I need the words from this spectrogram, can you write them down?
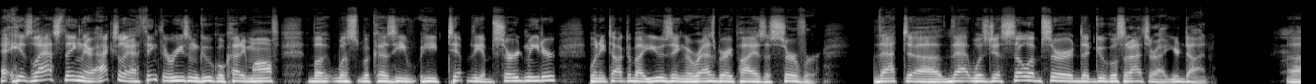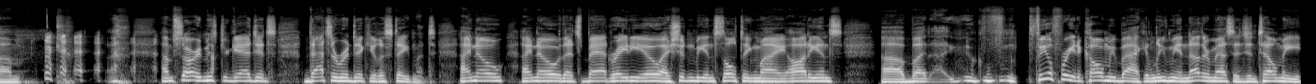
His last thing there, actually, I think the reason Google cut him off was because he he tipped the absurd meter when he talked about using a Raspberry Pi as a server. That uh, that was just so absurd that Google said, "That's all right, you're done." Um, I'm sorry, Mr. Gadgets. That's a ridiculous statement. I know, I know that's bad radio. I shouldn't be insulting my audience, uh, but uh, feel free to call me back and leave me another message and tell me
